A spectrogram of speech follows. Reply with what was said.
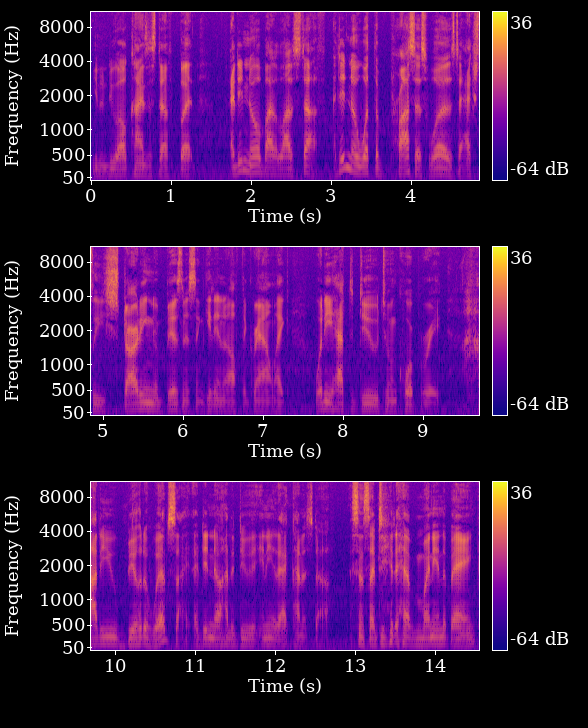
you know do all kinds of stuff, but I didn't know about a lot of stuff. I didn't know what the process was to actually starting a business and getting it off the ground. Like, what do you have to do to incorporate? How do you build a website? I didn't know how to do any of that kind of stuff. Since I did have money in the bank,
